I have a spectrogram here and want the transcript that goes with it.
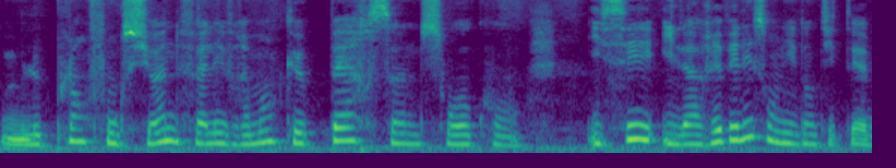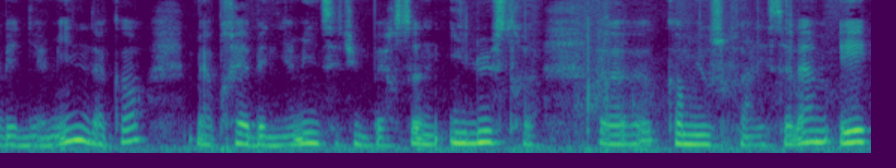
le, plan fonctionne, fallait vraiment que personne soit au courant il sait, il a révélé son identité à Benjamin, d'accord? Mais après, Benjamin, c'est une personne illustre euh, comme Youssouf salam et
